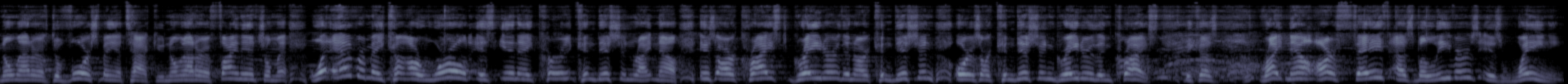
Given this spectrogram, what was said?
no matter if divorce may attack you, no matter if financial, may, whatever may come, our world is in a current condition right now. Is our Christ greater than our condition, or is our condition greater than Christ? Because right now, our faith as believers is waning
